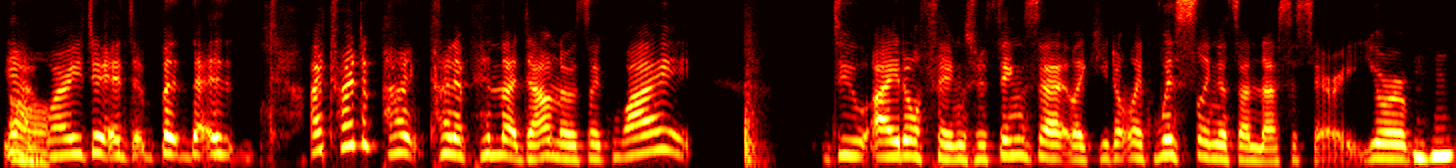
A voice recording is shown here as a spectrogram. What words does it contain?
Yeah. Oh. Why are you doing it? But th- I tried to pi- kind of pin that down. I was like, why do idle things or things that like you don't like whistling is unnecessary. You're Mhm.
